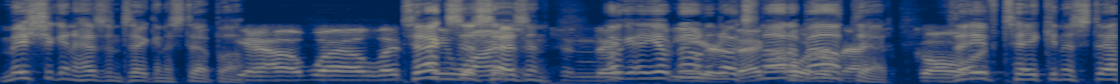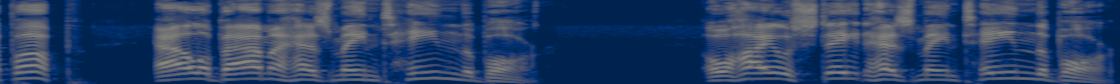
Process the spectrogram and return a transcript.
Michigan hasn't taken a step up. Yeah, well, let's see Texas hasn't. Okay, yeah, no, no, no. It's That not about that. gone. They've taken a step up. Alabama has maintained the bar. Ohio State has maintained the bar.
